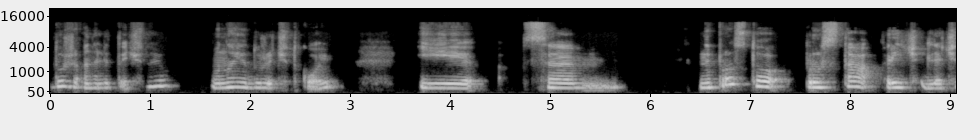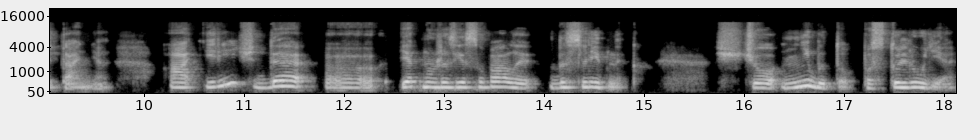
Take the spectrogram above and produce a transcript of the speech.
дуже аналітичною, вона є дуже чіткою. І це не просто проста річ для читання, а і річ, де, е, як ми вже з'ясували, дослідник що нібито постулює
